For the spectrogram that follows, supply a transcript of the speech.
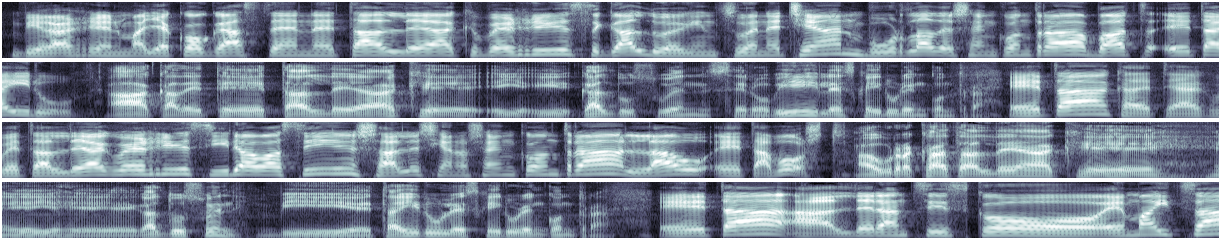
Bigarren mailako gazten taldeak berriz galdu egin zuen etxean burladesen kontra bat eta hiru. Ah, kadete taldeak e, galdu zuen 0-2 lezkairuren kontra. Eta kadeteak betaldeak berriz irabazi salesianosen kontra lau eta bost. Aurraka taldeak e, e, galdu zuen bi eta hiru lezkairuren kontra. Eta alderantzizko emaitza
